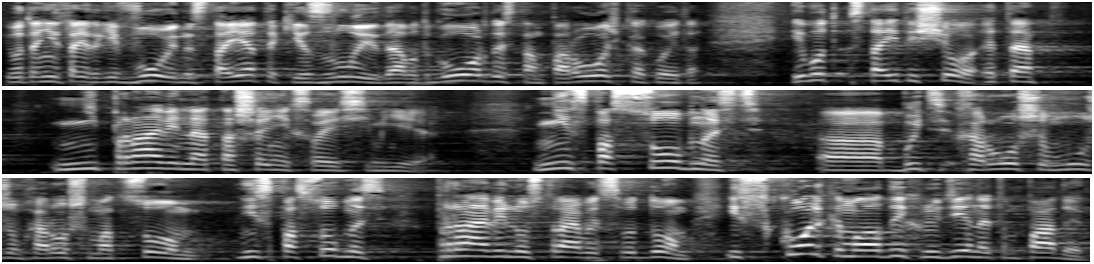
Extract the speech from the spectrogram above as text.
и вот они стоят, такие воины стоят, такие злые, да, вот гордость, там, порог какой-то. И вот стоит еще, это неправильное отношение к своей семье неспособность э, быть хорошим мужем, хорошим отцом, неспособность правильно устраивать свой дом. И сколько молодых людей на этом падает,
